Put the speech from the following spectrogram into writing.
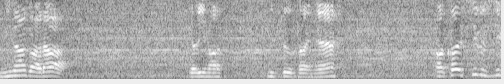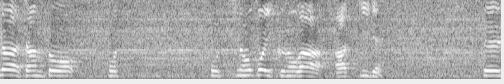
見ながらやります。見てくださいね。赤い印がちゃんとここっちの方向行くのが秋です。で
